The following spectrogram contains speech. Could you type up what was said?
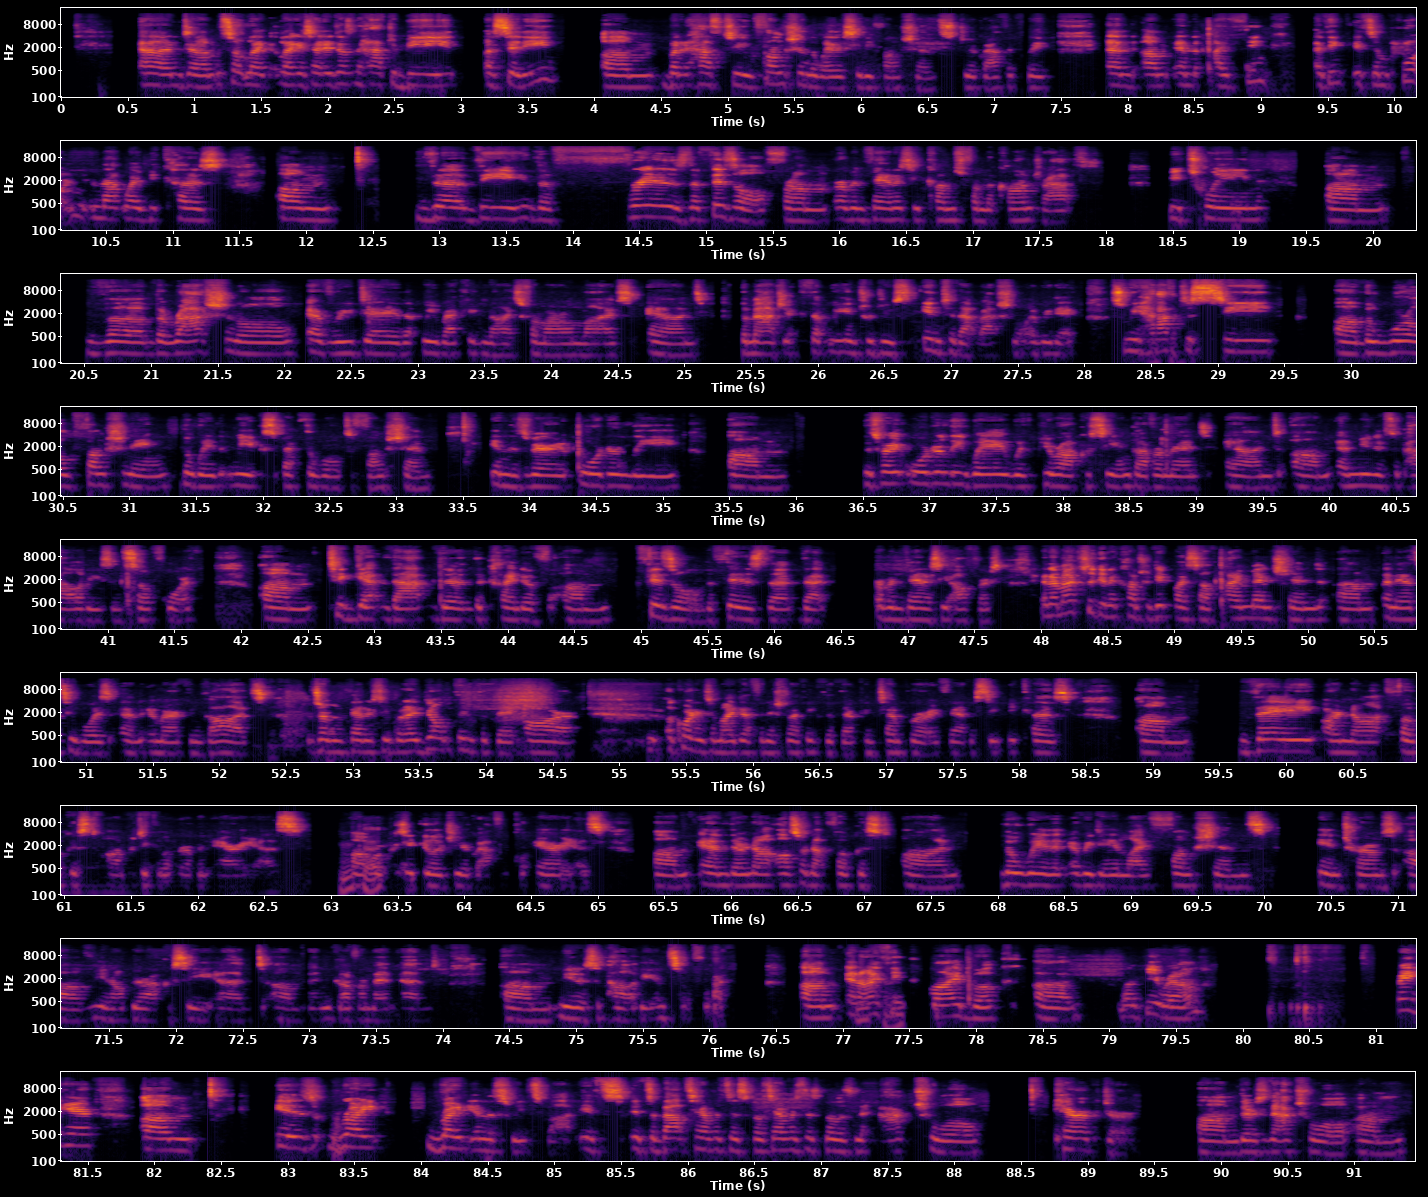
mm-hmm. and um, so like like I said, it doesn't have to be a city, um, but it has to function the way the city functions geographically, and um, and I think I think it's important in that way because um, the the the frizz the fizzle from urban fantasy comes from the contrast between um, the the rational everyday that we recognize from our own lives and the magic that we introduce into that rational everyday. So we have to see uh, the world functioning the way that we expect the world to function in this very orderly um, this very orderly way with bureaucracy and government and um, and municipalities and so forth um, to get that the the kind of um, fizzle the fizz that that urban fantasy offers. And I'm actually going to contradict myself. I mentioned um, Anansi Boys and American Gods as urban fantasy, but I don't think that they are, according to my definition, I think that they're contemporary fantasy because um, they are not focused on particular urban areas okay. uh, or particular geographical areas. Um, and they're not also not focused on the way that everyday life functions in terms of you know bureaucracy and um, and government and um, municipality and so forth. Um, and okay. I think my book, uh, Monkey Around, right here, um, is right right in the sweet spot. It's it's about San Francisco. San Francisco is an actual character. Um, there's an actual um,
